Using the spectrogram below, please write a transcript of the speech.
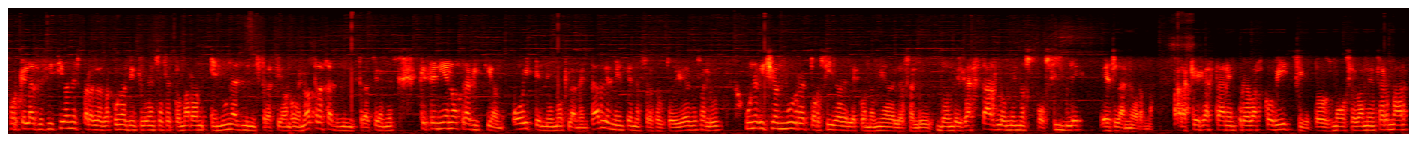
porque las decisiones para las vacunas de influenza se tomaron en una administración o en otras administraciones que tenían otra visión. Hoy tenemos, lamentablemente, en nuestras autoridades de salud una visión muy retorcida de la economía de la salud, donde gastar lo menos posible es la norma. ¿Para qué gastar en pruebas COVID si de todos modos se van a enfermar?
